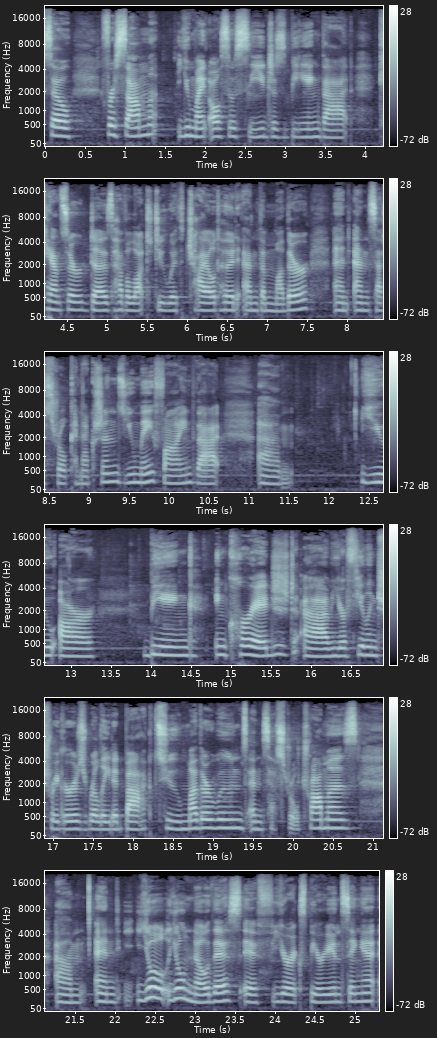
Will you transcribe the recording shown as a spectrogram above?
So, for some, you might also see just being that Cancer does have a lot to do with childhood and the mother and ancestral connections. You may find that um, you are being encouraged. Um, you're feeling triggers related back to mother wounds, ancestral traumas, um, and you'll you'll know this if you're experiencing it.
